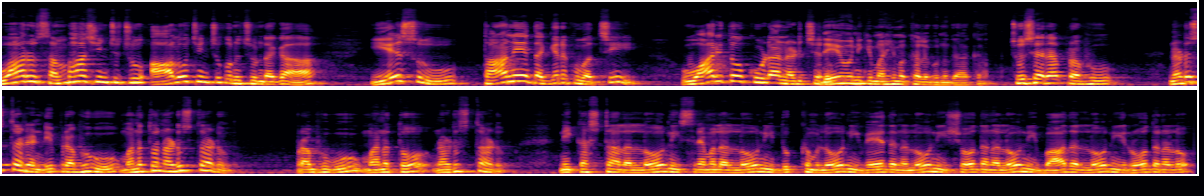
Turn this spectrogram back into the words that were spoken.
వారు సంభాషించుచు ఆలోచించుకొనుచుండగా యేసు తానే దగ్గరకు వచ్చి వారితో కూడా నడిచే దేవునికి మహిమ కలుగునుగాక చూసారా ప్రభువు నడుస్తాడండి. ప్రభువు మనతో నడుస్తాడు. ప్రభువు మనతో నడుస్తాడు. నీ కష్టాలలో నీ శ్రమలలో నీ దుఃఖంలో నీ వేదనలో నీ శోధనలో నీ బాధల్లో నీ రోదనలో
